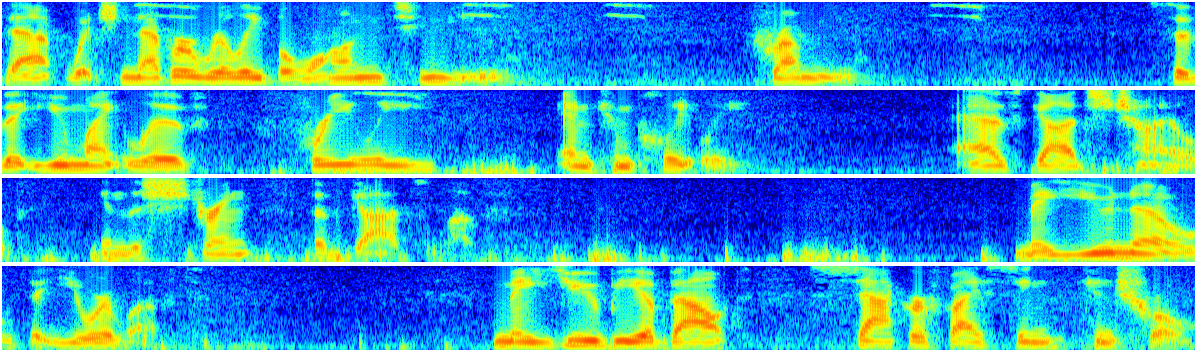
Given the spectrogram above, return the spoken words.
that which never really belonged to you from you so that you might live freely and completely as God's child in the strength of God's love. May you know that you are loved. May you be about sacrificing control.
